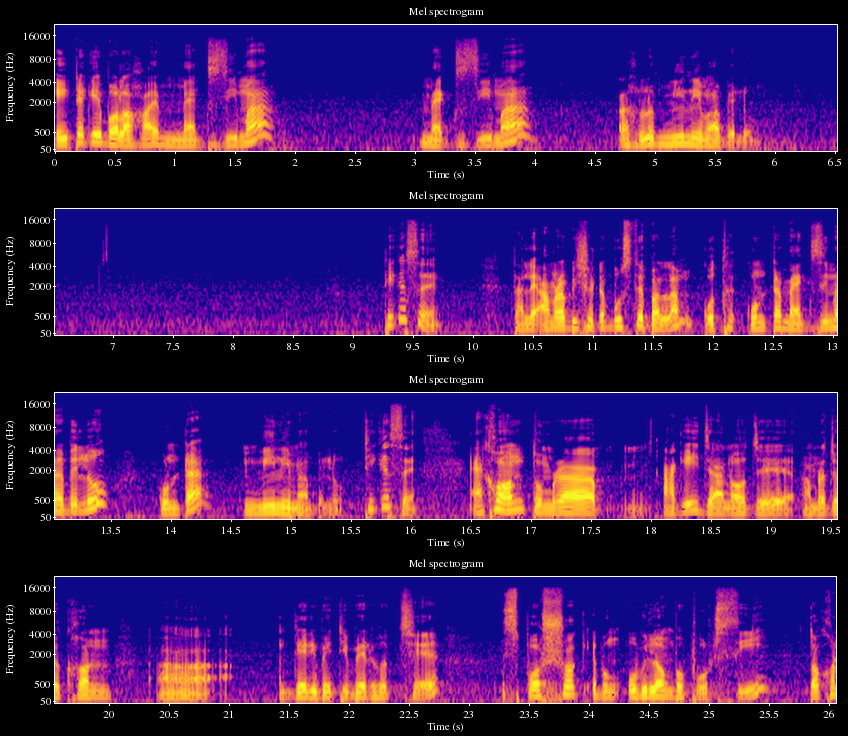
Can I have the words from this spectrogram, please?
এইটাকে বলা হয় ম্যাক্সিমা ম্যাক্সিমা আর হলো মিনিমা ভ্যালু ঠিক আছে? তাহলে আমরা বিষয়টা বুঝতে পারলাম কোথা, কোনটা ম্যাক্সিমা ভ্যালু কোনটা মিনিমা ভ্যালু ঠিক আছে? এখন তোমরা আগেই জানো যে আমরা যখন ডেরিভেটিভের হচ্ছে স্পর্শক এবং অবিলম্ব পড়ছি, তখন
